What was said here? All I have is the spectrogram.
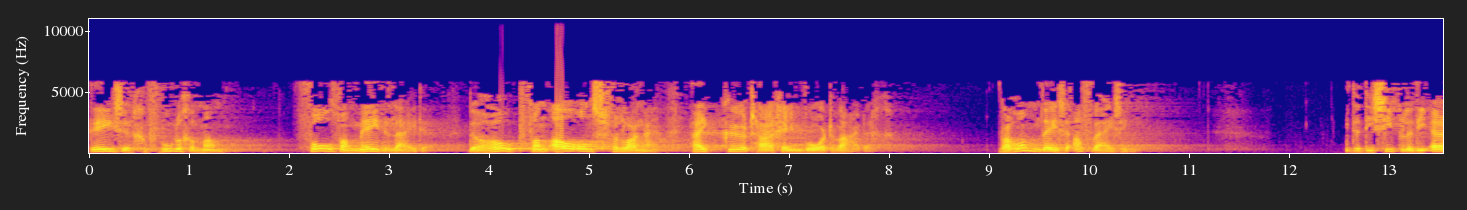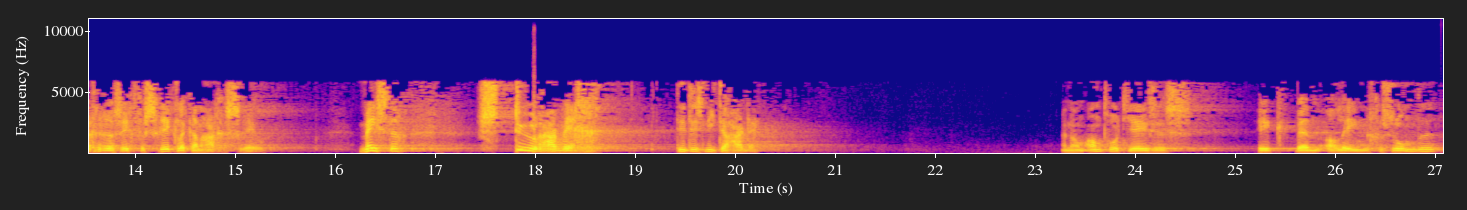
Deze gevoelige man, vol van medelijden, de hoop van al ons verlangen, hij keurt haar geen woord waardig. Waarom deze afwijzing? De discipelen die ergeren zich verschrikkelijk aan haar geschreeuw. Meester, stuur haar weg. Dit is niet te harde. En dan antwoordt Jezus, ik ben alleen gezonden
